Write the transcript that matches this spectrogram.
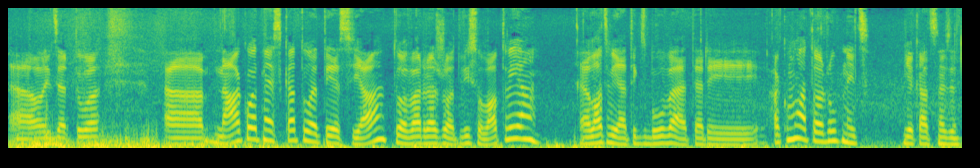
Līdz ar to nākotnē skatoties, jā, to var ražot visu Latvijā. Latvijā tiks būvēta arī akumulātoru rūpnīca. Ja kāds nezina,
